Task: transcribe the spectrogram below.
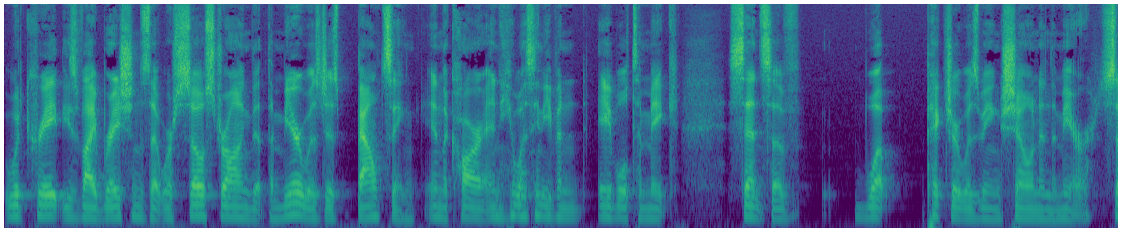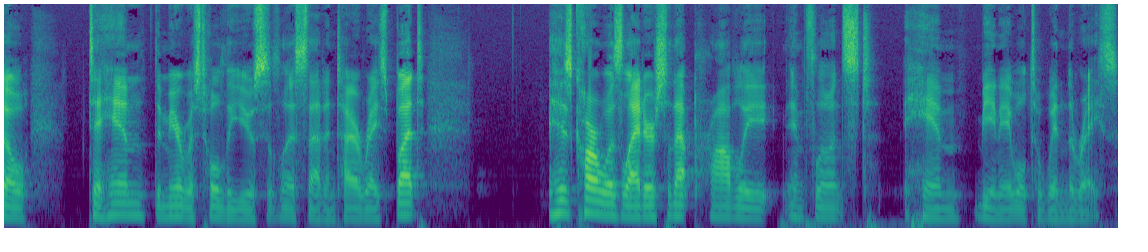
would create these vibrations that were so strong that the mirror was just bouncing in the car and he wasn't even able to make sense of what picture was being shown in the mirror. So to him, the mirror was totally useless that entire race. But his car was lighter, so that probably influenced him being able to win the race.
